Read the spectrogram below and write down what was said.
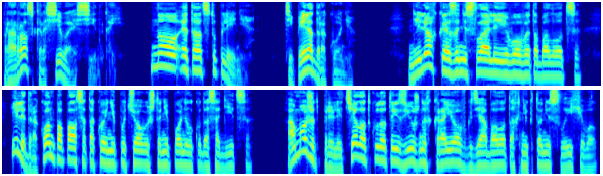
пророс красивой осинкой. Но это отступление. Теперь о драконе. Нелегкая занесла ли его в это болотце, или дракон попался такой непутевый, что не понял, куда садиться. А может, прилетел откуда-то из южных краев, где о болотах никто не слыхивал.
